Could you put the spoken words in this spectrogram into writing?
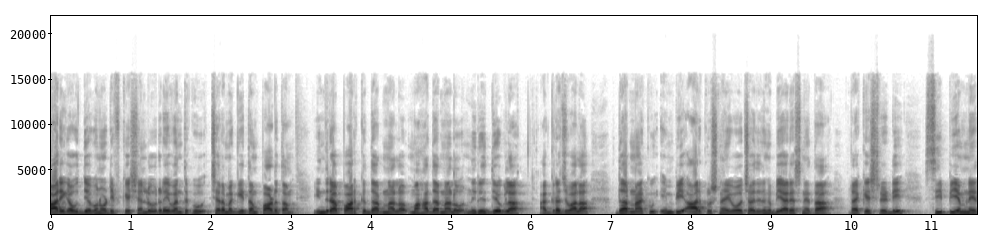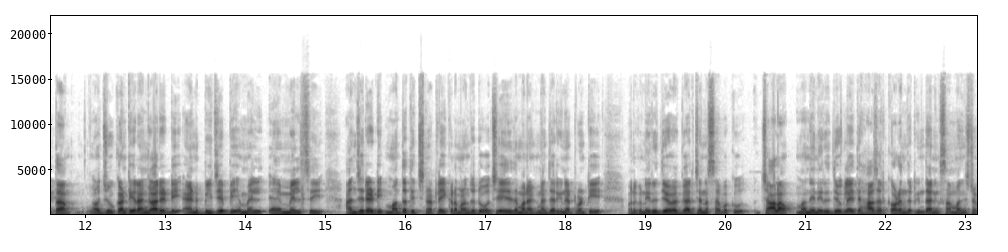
భారీగా ఉద్యోగ నోటిఫికేషన్లు. రేవంత్కు చరమగీతం పాడుతాం. ఇందిరా పార్క్ ధర్నాలో మహాధర్నాలో నిరుద్యోగుల అగ్రజ్వాల ధర్నాకు ఎంపీ ఆర్ కృష్ణయ్య కావచ్చు అదేవిధంగా బీఆర్ఎస్ నేత రాకేష్ రెడ్డి సిపిఎం నేత Jukanti Rangareddy and BJP ML MLC Anjireddy మద్దతు ఇచ్చినట్లే ఇక్కడ మనం చూడవచ్చు. ఏదైతే మనకు జరిగినటువంటి మనకు నిరుద్యోగ గర్జన సభకు చాలా మంది నిరుద్యోగులు అయితే హాజరు కావడం జరిగింది. దానికి సంబంధించిన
